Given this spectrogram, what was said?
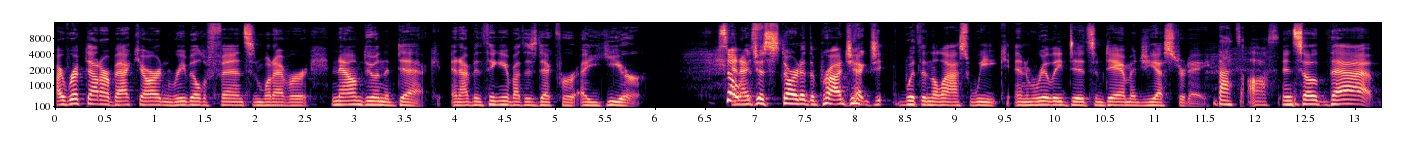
I ripped out our backyard and rebuilt a fence and whatever. Now I'm doing the deck, and I've been thinking about this deck for a year So and I just started the project within the last week and really did some damage yesterday. That's awesome. And so that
